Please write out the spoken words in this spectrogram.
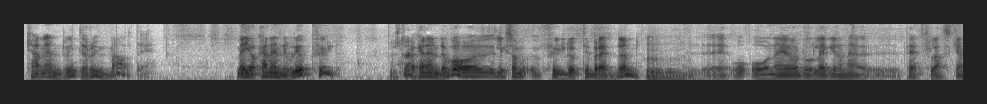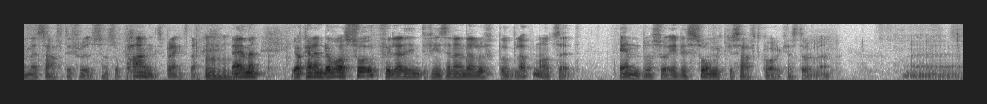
kan ändå inte rymma allt det. Men jag kan ändå bli uppfylld. Jag kan ändå vara liksom fylld upp till bredden. Mm. Eh, Och, och när jag då lägger den här petflaskan med saft i frysen så pang sprängs den. Mm. Nej men jag kan ändå vara så uppfylld att det inte finns en enda luftbubbla på något sätt. Ändå så är det så mycket saft kvar i kastrullen. Eh,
